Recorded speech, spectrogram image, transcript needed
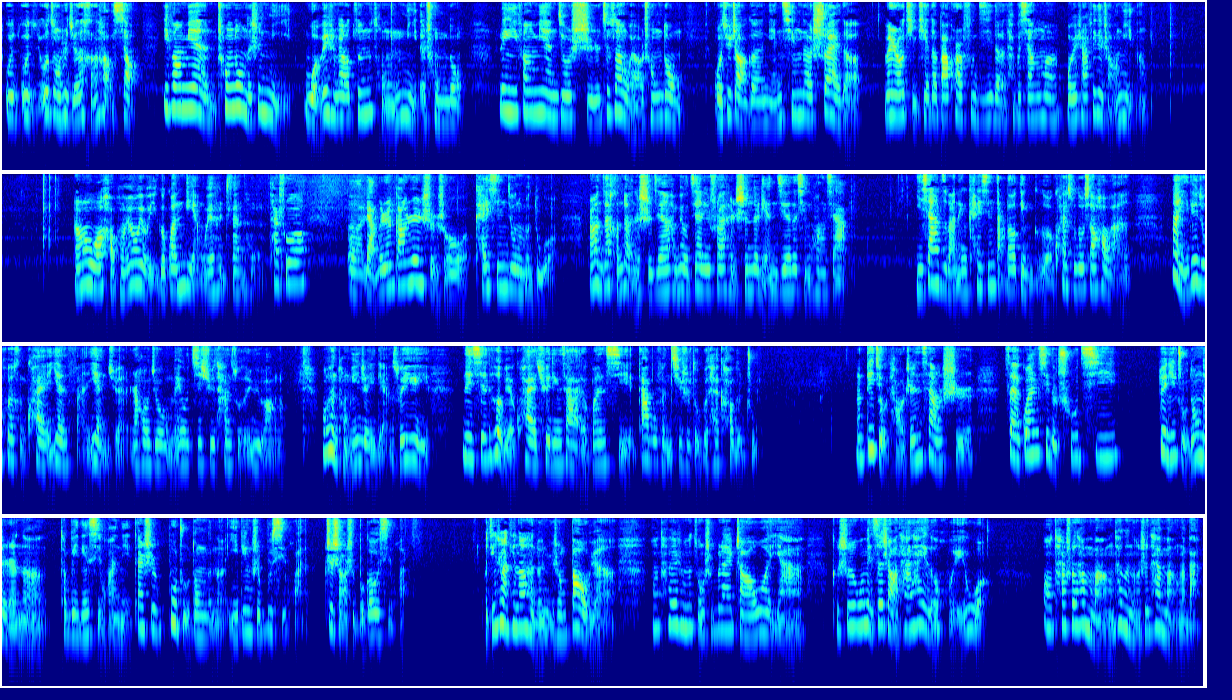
我我我总是觉得很好笑。一方面冲动的是你，我为什么要遵从你的冲动？另一方面就是，就算我要冲动，我去找个年轻的、帅的、温柔体贴的、八块腹肌的，他不香吗？我为啥非得找你呢？然后我好朋友有一个观点，我也很赞同。他说，呃，两个人刚认识的时候开心就那么多，然后你在很短的时间还没有建立出来很深的连接的情况下，一下子把那个开心打到顶格，快速都消耗完，那一定就会很快厌烦厌倦，然后就没有继续探索的欲望了。我很同意这一点，所以那些特别快确定下来的关系，大部分其实都不太靠得住。那第九条真相是在关系的初期。对你主动的人呢，他不一定喜欢你；但是不主动的呢，一定是不喜欢，至少是不够喜欢。我经常听到很多女生抱怨啊，啊，他为什么总是不来找我呀？可是我每次找他，他也都回我。哦，他说他忙，他可能是太忙了吧？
